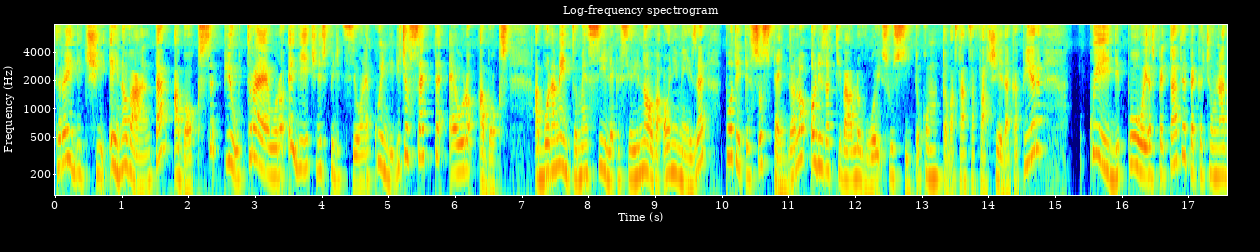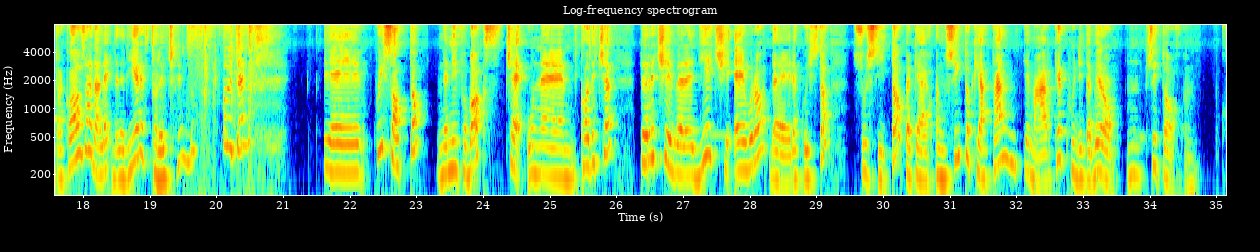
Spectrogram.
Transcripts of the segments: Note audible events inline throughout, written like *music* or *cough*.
13,90 a box più 3,10 euro di spedizione quindi 17 euro a box abbonamento mensile che si rinnova ogni mese, potete sospenderlo o disattivarlo voi sul sito, comunque abbastanza facile da capire. Quindi poi aspettate perché c'è un'altra cosa da, da, dire, sto leggendo, sto leggendo. E qui sotto nell'info box c'è un eh, codice per ricevere 10 euro d'acquisto sul sito perché è un sito che ha tante marche quindi davvero un sito um,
